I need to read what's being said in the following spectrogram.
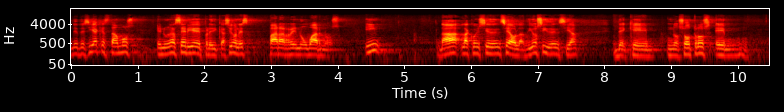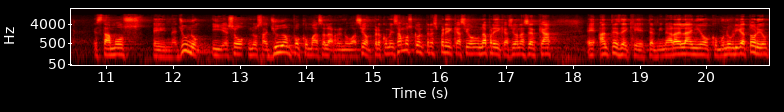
Les decía que estamos en una serie de predicaciones para renovarnos. Y da la coincidencia o la diosidencia de que nosotros em, estamos en ayuno y eso nos ayuda un poco más a la renovación. Pero comenzamos con tres predicaciones, una predicación acerca, eh, antes de que terminara el año como un obligatorio,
